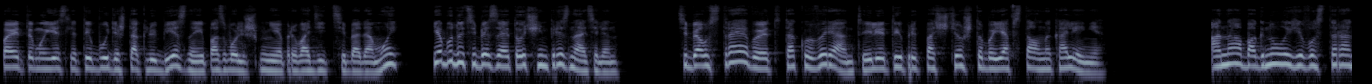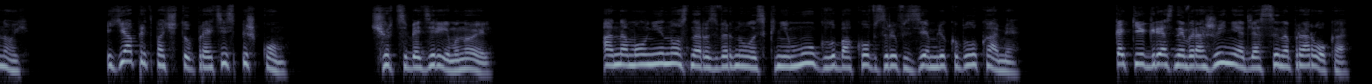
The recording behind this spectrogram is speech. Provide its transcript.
Поэтому, если ты будешь так любезна и позволишь мне проводить тебя домой, я буду тебе за это очень признателен. Тебя устраивает такой вариант, или ты предпочтешь, чтобы я встал на колени?» Она обогнула его стороной. «Я предпочту пройтись пешком». «Черт тебя дери, Мануэль. Она молниеносно развернулась к нему, глубоко взрыв землю каблуками. «Какие грязные выражения для сына пророка!»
